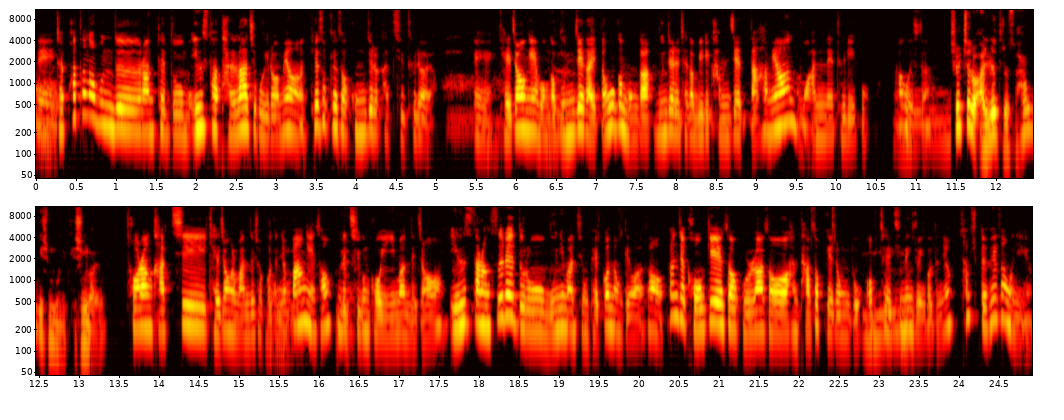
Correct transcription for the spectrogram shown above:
네, 제 파트너분들한테도 뭐 인스타 달라지고 이러면 계속해서 공지를 같이 드려요. 아. 네, 계정에 뭔가 네. 문제가 있다 혹은 뭔가 문제를 제가 미리 감지했다 하면 뭐 안내 드리고 하고 있어요. 음. 실제로 알려드려서 하고 계신 분이 계신가요? 저랑 같이 계정을 만드셨거든요. 어, 네. 빵에서. 근데 네. 지금 거의 2만 되죠. 인스타랑 스레드로 문의만 지금 100건 넘게 와서 현재 거기에서 골라서 한 5개 정도 업체 음. 진행 중이거든요. 30대 회사원이에요.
